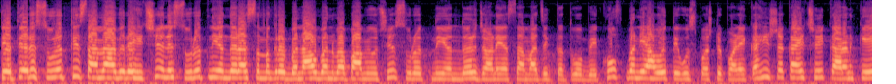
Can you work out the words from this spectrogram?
તે અત્યારે સુરતથી સામે આવી રહી છે અને સુરતની અંદર આ સમગ્ર બનાવ બનવા પામ્યો છે. સુરતની અંદર જાણે સામાજિક તત્વો બેખોફ બન્યા હોય તેવું સ્પષ્ટપણે કહી શકાય છે, કારણ કે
